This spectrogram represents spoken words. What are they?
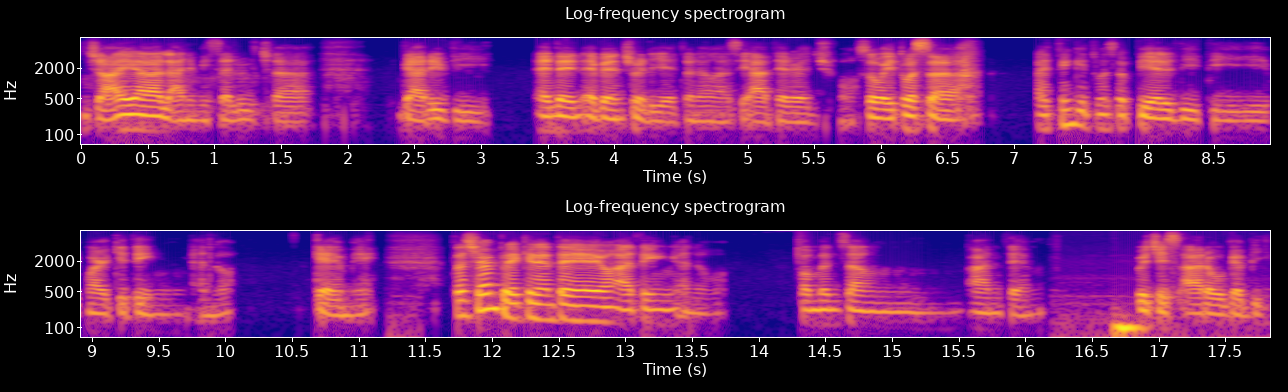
Jaya, Lani Misalucha, Gary V. And then eventually, ito na nga si Ate Reg mo. So it was a, I think it was a PLDT marketing, ano, keme. Tapos syempre, kinanta niya yung ating, ano, pambansang anthem, which is Araw Gabi.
